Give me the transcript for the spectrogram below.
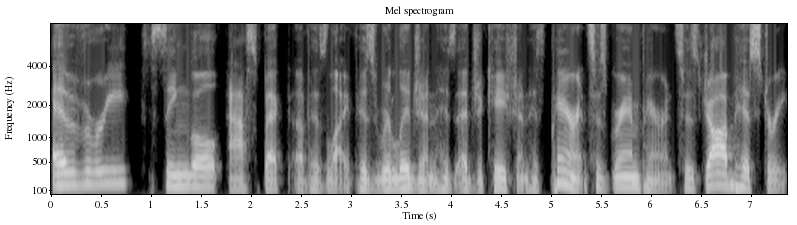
every single aspect of his life his religion, his education, his parents, his grandparents, his job history.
